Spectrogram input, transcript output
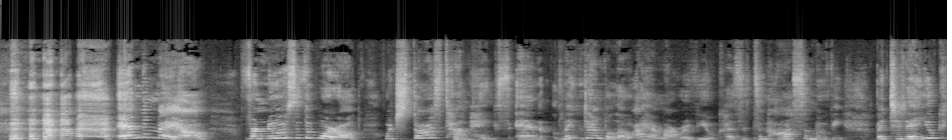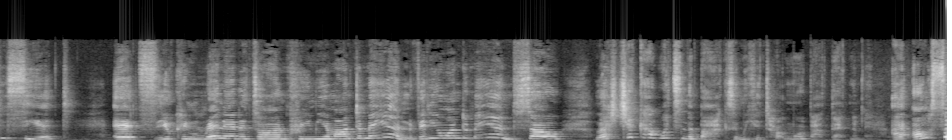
in the mail for News of the World, which stars Tom Hanks. And link down below, I have my review because it's an awesome movie. But today you can see it. It's you can rent it. It's on premium on demand, video on demand. So let's check out what's in the box, and we can talk more about that in a minute. I also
